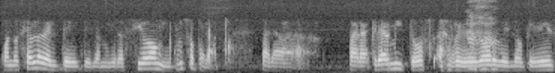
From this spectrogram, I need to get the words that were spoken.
cuando se habla de, de, la migración, incluso para, para, para crear mitos alrededor de lo que es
